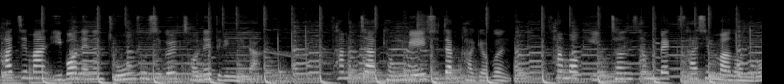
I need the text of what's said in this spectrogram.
하지만 이번에는 좋은 소식을 전해드립니다. 3차 경매의 시작 가격은 3억 2,340만 원으로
